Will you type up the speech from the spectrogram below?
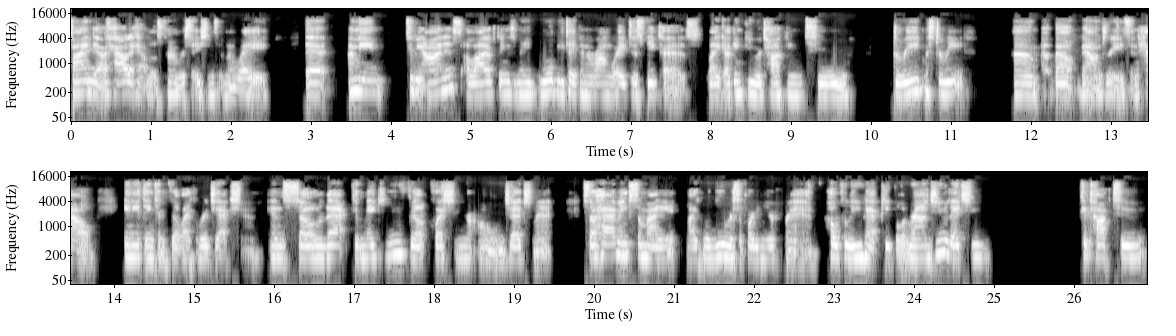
find out how to have those conversations in a way that, I mean, to be honest, a lot of things may will be taken the wrong way just because, like, I think you were talking to Reed, Mr. Reed, um, about boundaries and how anything can feel like rejection. And so that can make you feel question your own judgment. So having somebody like when you were supporting your friend, hopefully you had people around you that you could talk to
